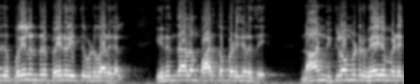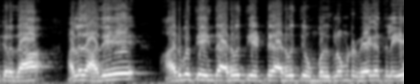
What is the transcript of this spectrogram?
அது புயல் என்ற பெயர் வைத்து விடுவார்கள். இருந்தாலும் பார்க்கப்படுகிறது. நான்கு கிலோமீட்டர் வேகம் எடுக்கிறதா அல்லது அதே அறுபத்தி ஐந்து அறுபத்தி எட்டு அறுபத்தி ஒன்பது கிலோமீட்டர் வேகத்திலேயே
